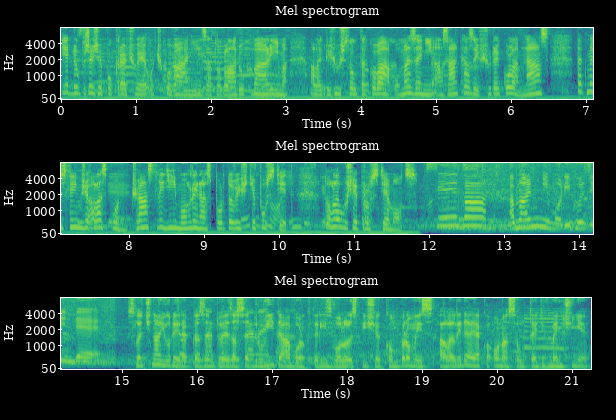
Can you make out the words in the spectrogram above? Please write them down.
Je dobře, že pokračuje očkování, za to vládu chválím, ale když už jsou taková omezení a zákazy všude kolem nás, tak myslím, že alespoň část lidí mohli na sportoviště pustit. Tohle už je prostě moc. Slečna Jury reprezentuje zase druhý tábor, který zvolil spíše kompromis, ale lidé jako ona jsou teď v menšině.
